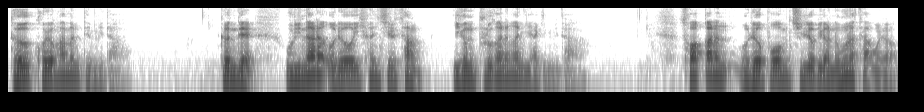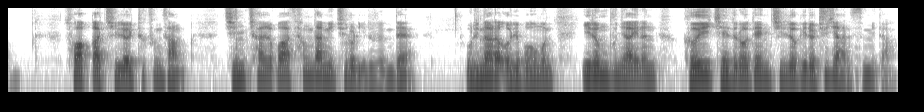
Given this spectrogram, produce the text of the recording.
더 고용하면 됩니다. 그런데 우리나라 의료의 현실상 이건 불가능한 이야기입니다. 소아과는 의료보험 진료비가 너무나 싸고요. 소아과 진료의 특성상 진찰과 상담이 주를 이루는데 우리나라 의료보험은 이런 분야에는 거의 제대로 된 진료비를 주지 않습니다.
